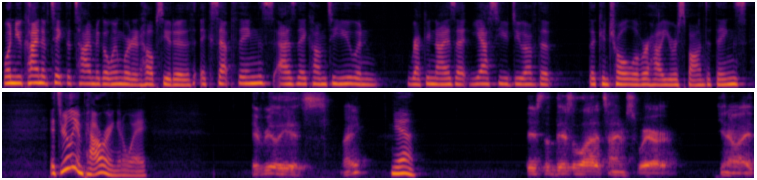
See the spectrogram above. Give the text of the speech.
when you kind of take the time to go inward, it helps you to accept things as they come to you and recognize that yes, you do have the the control over how you respond to things. It's really empowering in a way. It really is, right? Yeah. There's the, there's a lot of times where, you know, I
